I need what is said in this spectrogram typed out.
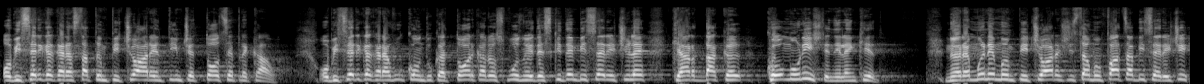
O biserică care a stat în picioare în timp ce toți se plecau. O biserică care a avut conducători care au spus, noi deschidem bisericile chiar dacă comuniștii ni le închid. Noi rămânem în picioare și stăm în fața bisericii,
